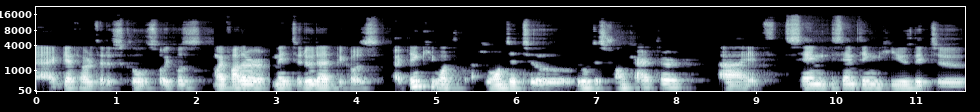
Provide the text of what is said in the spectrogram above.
uh, get her to the school so it was my father made to do that because i think he wanted he wanted to build a strong character uh, it's same the same thing he used it to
